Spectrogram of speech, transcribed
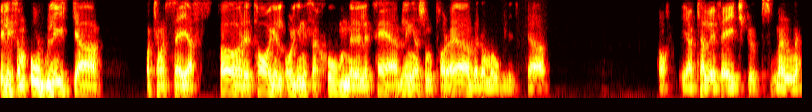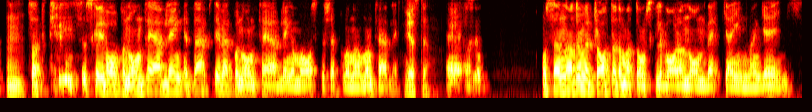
det är liksom olika, vad kan man säga, företag eller organisationer eller tävlingar som tar över de olika, ja, jag kallar det för age groups, men Mm. så att Teams ska ju vara på någon tävling, Adaptive är på någon tävling och Masters är på någon annan tävling. Just det. Eh, Och sen hade de väl pratat om att de skulle vara någon vecka innan Games.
